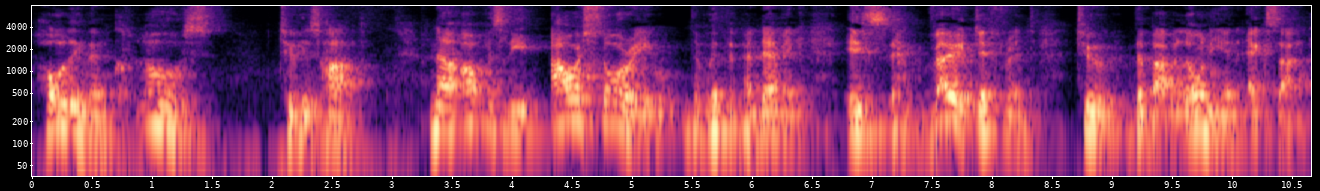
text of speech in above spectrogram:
holding them close to his heart. Now, obviously, our story with the pandemic is very different to the Babylonian exile.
